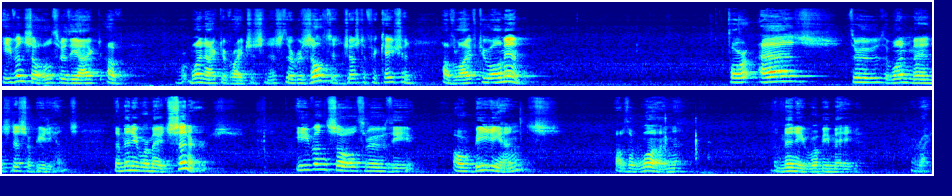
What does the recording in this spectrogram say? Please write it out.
even so through the act of one act of righteousness there resulted justification of life to all men. For as through the one man's disobedience the many were made sinners, even so through the obedience of the one, the many will be made righteous.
